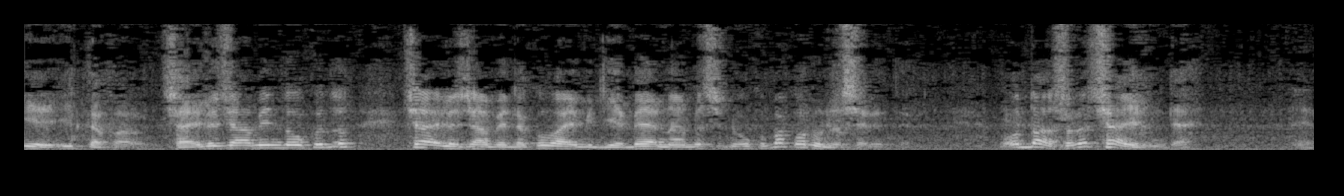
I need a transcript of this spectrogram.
ilk defa Çaylı Camii'nde okudu. Çaylı Camii'nde Kuvayi Milliye Beyannamesi'ni okumak onun eseridir. Ondan sonra Çaylı'nde Evet.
